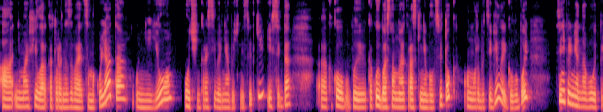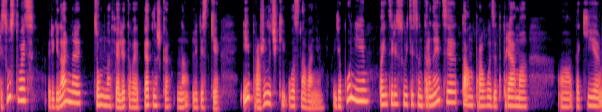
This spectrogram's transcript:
а немофила, которая называется макулята, у нее очень красивые необычные цветки, и всегда, а, какого бы, какой бы основной окраски не был цветок, он может быть и белый, и голубой, все непременно будет присутствовать оригинальное темно-фиолетовое пятнышко на лепестке и прожилочки у основания. В Японии поинтересуйтесь в интернете, там проводят прямо а, такие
